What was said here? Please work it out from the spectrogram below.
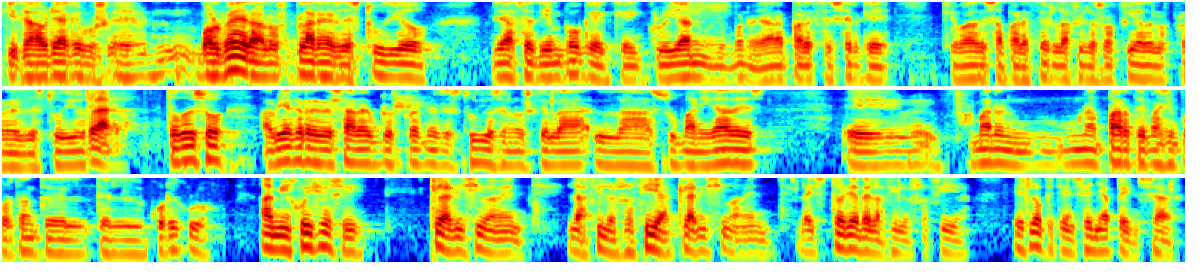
Quizá habría que eh, volver a los planes de estudio de hace tiempo que, incluían, bueno, ya parece ser que, va a desaparecer la filosofía de los planes de estudios. Claro. Todo eso, habría que regresar a unos planes de estudios en los que las humanidades eh, formaran una parte más importante del, del currículo. A mi juicio sí, clarísimamente. La filosofía, clarísimamente. La historia de la filosofía es lo que te enseña a pensar,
